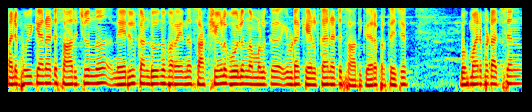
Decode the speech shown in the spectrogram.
അനുഭവിക്കാനായിട്ട് സാധിച്ചു എന്ന് നേരിൽ കണ്ടു എന്ന് പറയുന്ന സാക്ഷ്യങ്ങൾ പോലും നമ്മൾക്ക് ഇവിടെ കേൾക്കാനായിട്ട് സാധിക്കും. ഏറെ പ്രത്യേകിച്ച് ബഹുമാനപ്പെട്ട അച്ഛൻ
